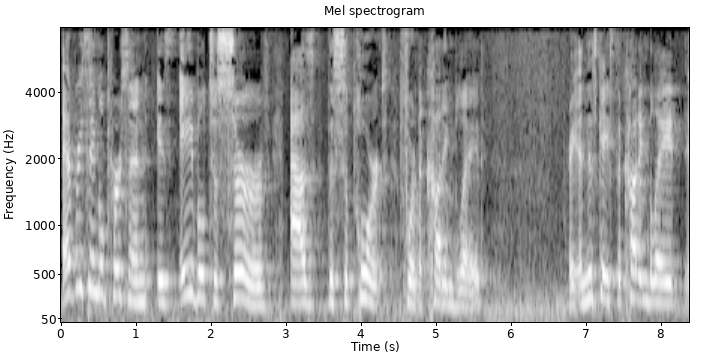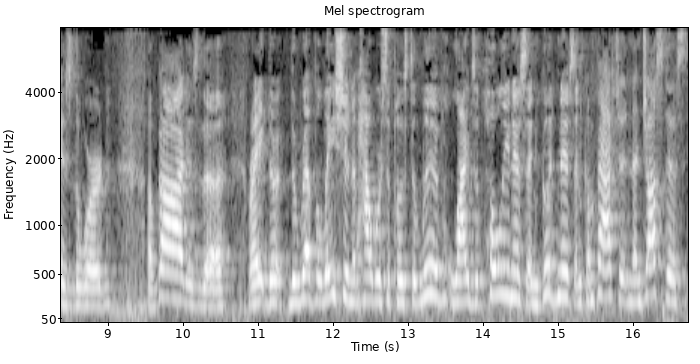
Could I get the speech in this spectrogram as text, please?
every single person is able to serve as the support for the cutting blade. Right? In this case, the cutting blade is the word of God, is the right the, the revelation of how we're supposed to live lives of holiness and goodness and compassion and justice.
